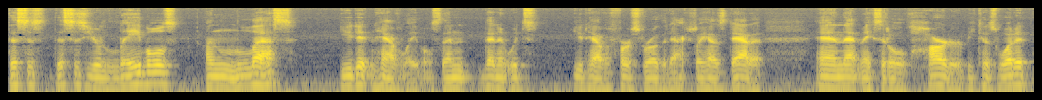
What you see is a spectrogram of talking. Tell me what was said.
this is this is your labels unless you didn't have labels. Then then it would you'd have a first row that actually has data, and that makes it a little harder because what it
